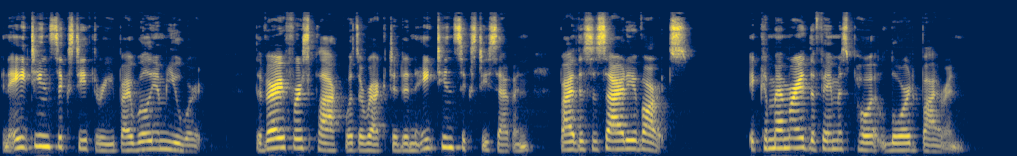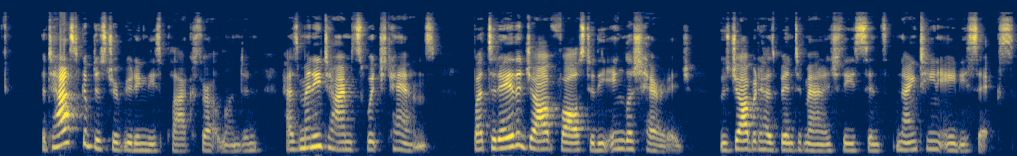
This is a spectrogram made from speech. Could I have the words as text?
in 1863 by William Ewart. The very first plaque was erected in 1867 by the Society of Arts. It commemorated the famous poet Lord Byron. The task of distributing these plaques throughout London has many times switched hands, but today the job falls to the English Heritage, whose job it has been to manage these since 1986.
